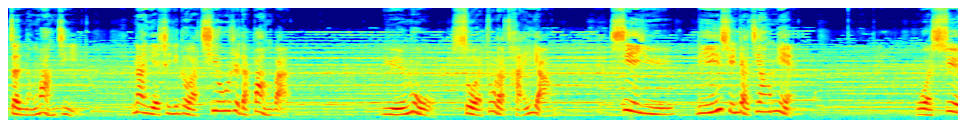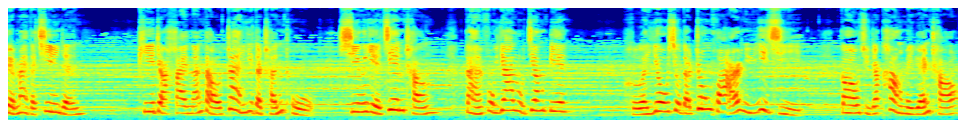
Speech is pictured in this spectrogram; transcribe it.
怎能忘记？那也是一个秋日的傍晚，云幕锁住了残阳，细雨淋寻着江面。我血脉的亲人，披着海南岛战役的尘土，星夜兼程赶赴鸭绿江边，和优秀的中华儿女一起，高举着抗美援朝。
